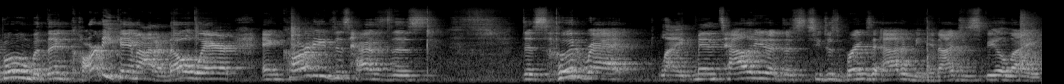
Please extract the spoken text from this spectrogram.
like boom. But then Cardi came out of nowhere, and Cardi just has this this hood rat like mentality that just she just brings it out of me and I just feel like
